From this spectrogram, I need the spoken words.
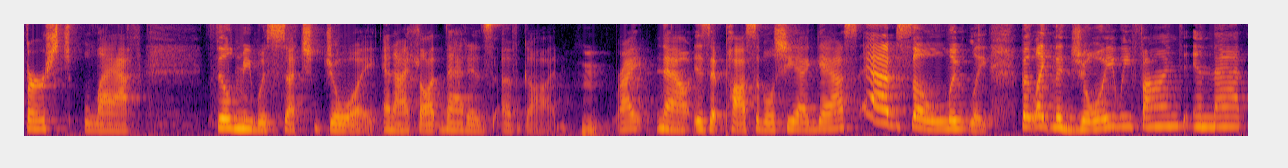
first laugh filled me with such joy. And I thought that is of God, hmm. right? Now, is it possible she had gas? Absolutely. But like the joy we find in that.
